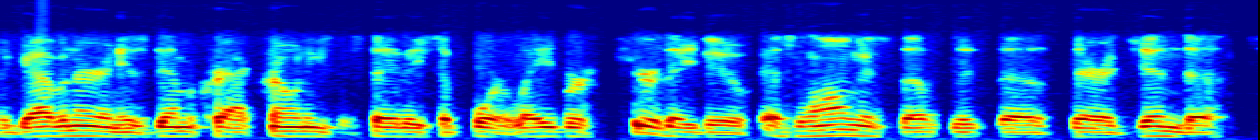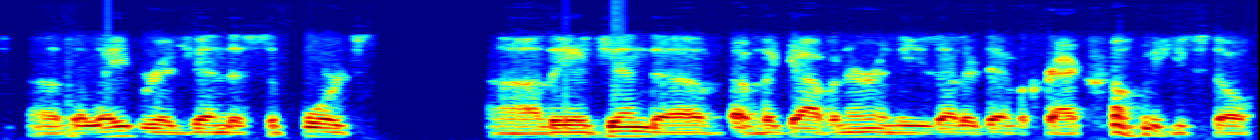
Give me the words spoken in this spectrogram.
The governor and his Democrat cronies that say they support labor, sure they do, as long as the, the, the their agenda, uh, the labor agenda, supports uh, the agenda of, of, the governor and these other Democrat cronies. So,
